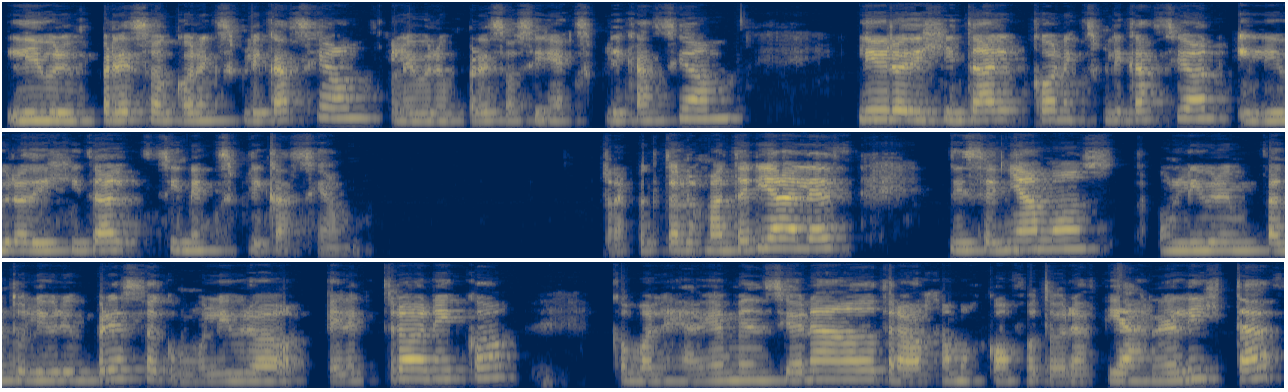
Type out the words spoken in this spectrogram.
Libro impreso con explicación, libro impreso sin explicación, libro digital con explicación y libro digital sin explicación. Respecto a los materiales, diseñamos un libro, tanto un libro impreso como un libro electrónico. Como les había mencionado, trabajamos con fotografías realistas.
